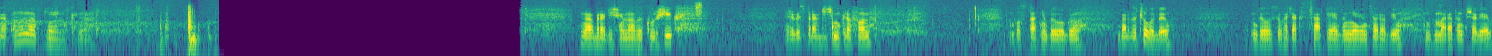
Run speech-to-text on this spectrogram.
jaka ona piękna. Dobra, dzisiaj mały kursik, żeby sprawdzić mikrofon. Bo ostatnio było go, bardzo czuły był. Było słychać jak sapie, jakbym nie wiem co robił, maraton przebiegł.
